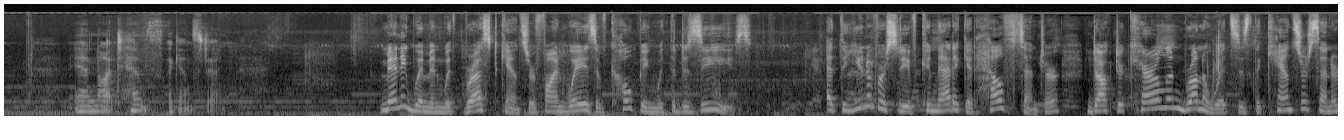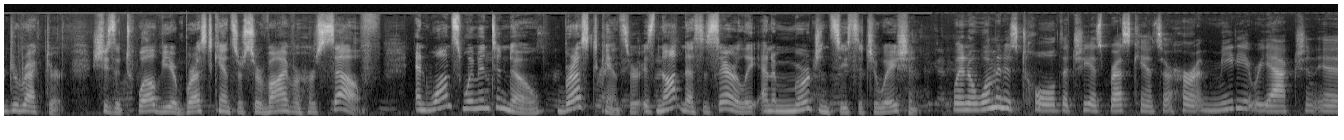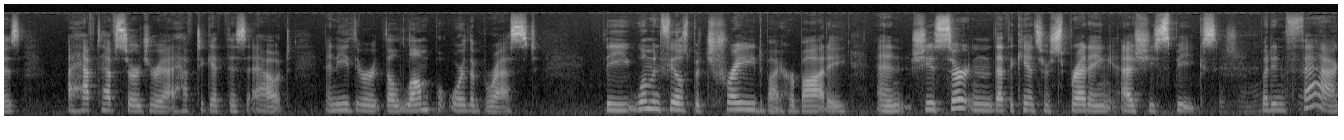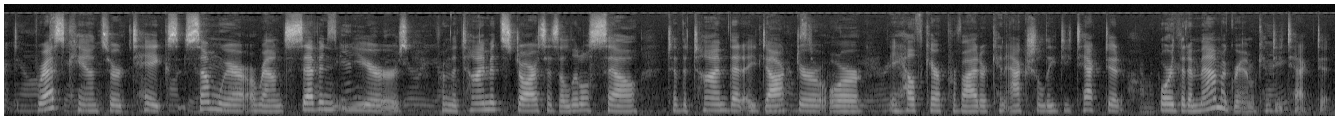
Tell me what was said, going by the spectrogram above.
and not tense against it. Many women with breast cancer find ways of coping with the disease. At the University of Connecticut Health Center, Dr. Carolyn Runowicz is the Cancer Center director. She's a 12 year breast cancer survivor herself and wants women to know breast cancer is not necessarily an emergency situation. When a woman is told that she has breast cancer, her immediate reaction is, I have to have surgery, I have to get this out, and either the lump or the breast. The woman feels betrayed by her body, and she is certain that the cancer is spreading as she speaks. But in fact, breast cancer takes somewhere around seven years from the time it starts as a little cell to the time that a doctor or a healthcare provider can actually detect it or that a mammogram can detect it.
